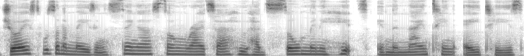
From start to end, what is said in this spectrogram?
Joyce was an amazing singer songwriter who had so many hits in the 1980s.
